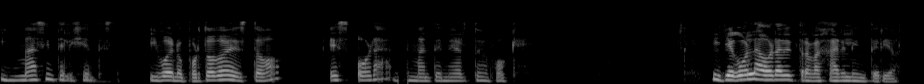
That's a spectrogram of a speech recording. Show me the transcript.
y más inteligentes. Y bueno, por todo esto, es hora de mantener tu enfoque. Y llegó la hora de trabajar el interior.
